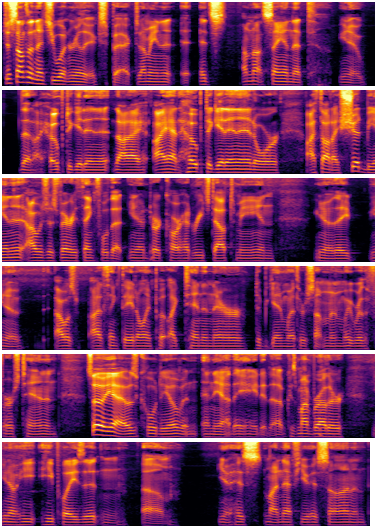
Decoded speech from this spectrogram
just something that you wouldn't really expect. I mean, it, it, it's. I'm not saying that you know that I hope to get in it, that I, I had hoped to get in it, or I thought I should be in it. I was just very thankful that you know DIRTcar had reached out to me, and you know they you know I was I think they had only put like ten in there to begin with or something, and we were the first ten, and so yeah, it was a cool deal, and, and yeah, they ate it up because my brother, you know, he he plays it, and um, you know his my nephew, his son, and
